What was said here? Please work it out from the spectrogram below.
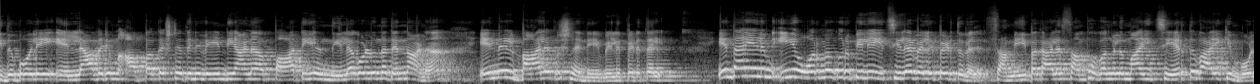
ഇതുപോലെ എല്ലാവരും അപ്പകഷ്ണത്തിന് വേണ്ടിയാണ് പാർട്ടിയിൽ നിലകൊള്ളുന്നതെന്നാണ് എൻ എൽ ബാലകൃഷ്ണന്റെ വെളിപ്പെടുത്തൽ. എന്തായാലും ഈ ഓർമ്മക്കുറിപ്പിലെ ചില വെളിപ്പെടുത്തുകൾ സമീപകാല സംഭവങ്ങളുമായി ചേർത്ത് വായിക്കുമ്പോൾ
